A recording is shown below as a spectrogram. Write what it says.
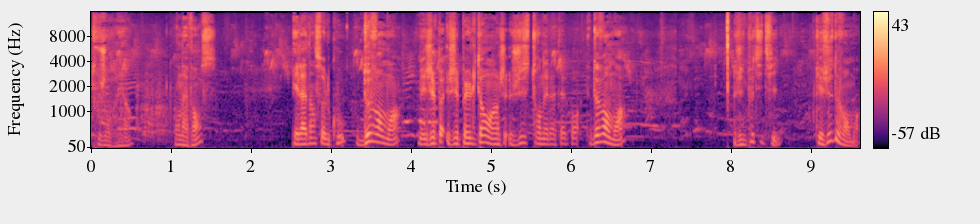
Toujours rien. On avance. Et là, d'un seul coup, devant moi, mais j'ai pas, eu le temps, hein, juste tourné la tête pour. Devant moi, j'ai une petite fille qui est juste devant moi,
